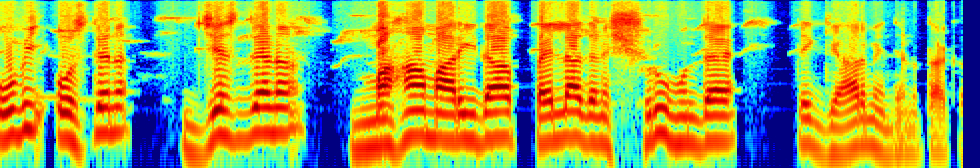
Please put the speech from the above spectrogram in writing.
ਉਹ ਵੀ ਉਸ ਦਿਨ, ਜਿਸ ਦਿਨ ਮਹਾਮਾਰੀ ਦਾ ਪਹਿਲਾ ਦਿਨ ਸ਼ੁਰੂ ਹੁੰਦਾ ਹੈ ਤੇ 11ਵੇਂ ਦਿਨ ਤੱਕ।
